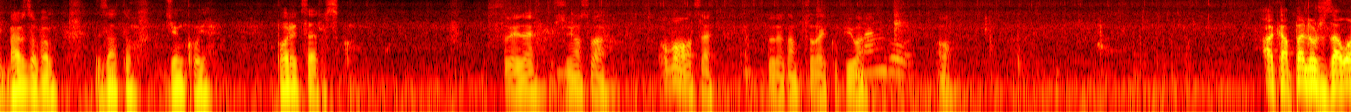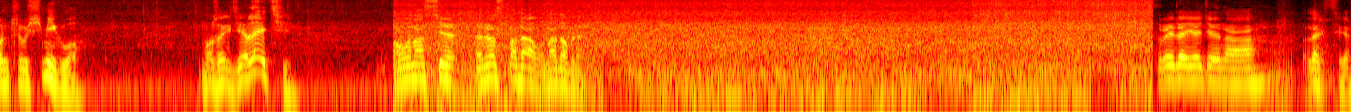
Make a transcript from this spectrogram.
i bardzo Wam za to dziękuję. Po rycersku. Fryle przyniosła owoce, które tam wczoraj kupiła. Mango. O. A kapelusz załączył śmigło. Może gdzie leci? A u nas się rozpadało, na dobre. Stryle jedzie na lekcję.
